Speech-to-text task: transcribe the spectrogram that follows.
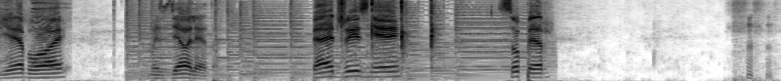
Е, бой! Мы сделали это. Пять жизней! Супер!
